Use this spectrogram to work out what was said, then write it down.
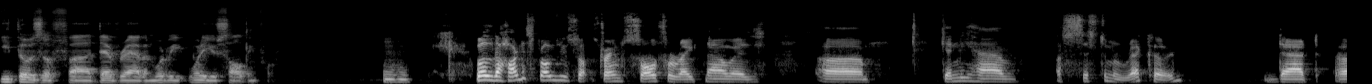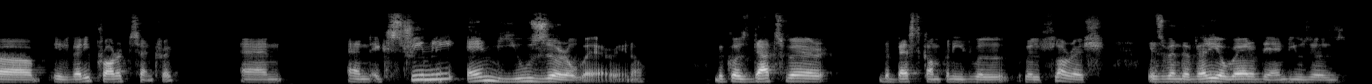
ethos of uh, devrev and what we what are you solving for? Mm-hmm. Well, the hardest problem we're trying to solve for right now is uh, can we have a system record that uh, is very product centric and and extremely end user aware you know because that's where the best companies will will flourish is when they're very aware of the end users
